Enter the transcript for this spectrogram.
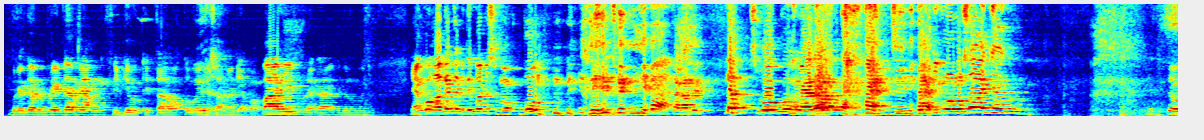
beredar-beredar yang video kita waktu di sana dia apa-apain mereka segala macam yang gua kaget tiba-tiba ada smoke bomb. Itu dia. Kata dah smoke bomb ya anjing. Anjing lolos aja tuh. Itu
